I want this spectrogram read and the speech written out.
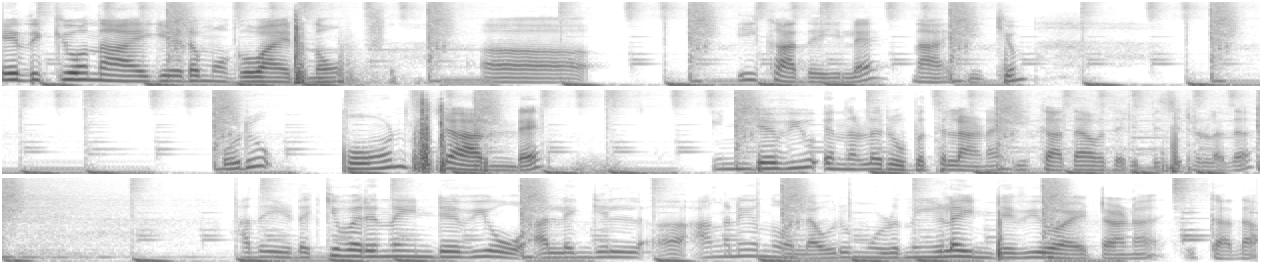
ഏതൊക്കെയോ നായികയുടെ മുഖമായിരുന്നു ഈ കഥയിലെ നായികയ്ക്കും. ഒരു പോൺ സ്റ്റാറിന്റെ ഇന്റർവ്യൂ എന്നുള്ള രൂപത്തിലാണ് ഈ കഥ അവതരിപ്പിച്ചിട്ടുള്ളത്. അത് ഇടയ്ക്ക് വരുന്ന ഇന്റർവ്യൂ അല്ലെങ്കിൽ അങ്ങനെയൊന്നുമല്ല ഒരു മുഴുനീള ഇന്റർവ്യൂ ആയിട്ടാണ് ഈ കഥ.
